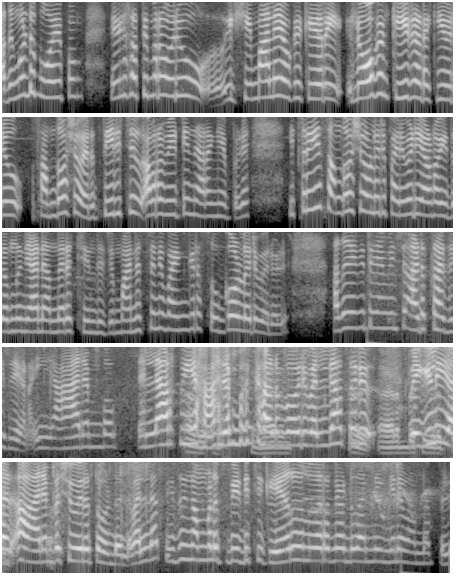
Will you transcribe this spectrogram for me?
അതും കൊണ്ട് പോയപ്പം എനിക്ക് സത്യം പറഞ്ഞ ഒരു ഹിമാലയമൊക്കെ കയറി ലോകം കീഴടക്കിയ ഒരു സന്തോഷമായിരുന്നു. തിരിച്ച് അവരുടെ വീട്ടിൽ നിന്ന് ഇറങ്ങിയപ്പോഴേ ഇത്രയും സന്തോഷമുള്ളൊരു പരിപാടിയാണോ ഇതെന്ന് ഞാൻ അന്നേരം ചിന്തിച്ചു. മനസ്സിന് ഭയങ്കര സുഖമുള്ളൊരു പരിപാടി. അത് കഴിഞ്ഞിട്ട് ഞാൻ വിചാരിച്ചു അടുത്താക്ക് ചെയ്യണം. ഈ ആരംഭം എല്ലാവർക്കും ഈ ആരംഭം കാണുമ്പോൾ ഒരു വല്ലാത്തൊരു വെകിളി ആരംഭശൂരത്വം ഉണ്ടല്ലോ. വല്ലാത്ത ഇത് നമ്മൾ പിടിച്ച് കയറുമെന്ന് പറഞ്ഞുകൊണ്ട് തന്നെ ഇങ്ങനെ വന്നപ്പോൾ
